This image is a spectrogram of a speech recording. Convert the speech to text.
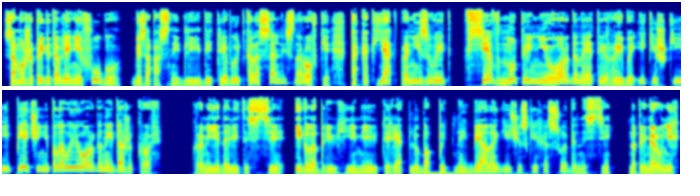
Само же приготовление фугу, безопасной для еды, требует колоссальной сноровки, так как яд пронизывает все внутренние органы этой рыбы, и кишки, и печень, и половые органы, и даже кровь. Кроме ядовитости, иглобрюхи имеют и ряд любопытных биологических особенностей. Например, у них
